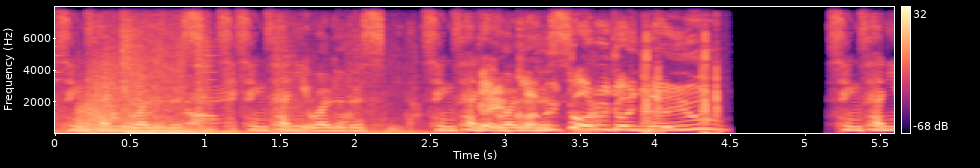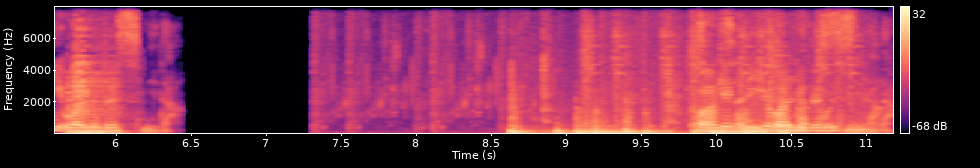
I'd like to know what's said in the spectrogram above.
생산이 완료됐습니다. 생산이 완료됐습니다. 생산이 완료됐습니다. 떨어졌나요? 생산이 완료됐습니다. 건설이 완료됐습니다.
